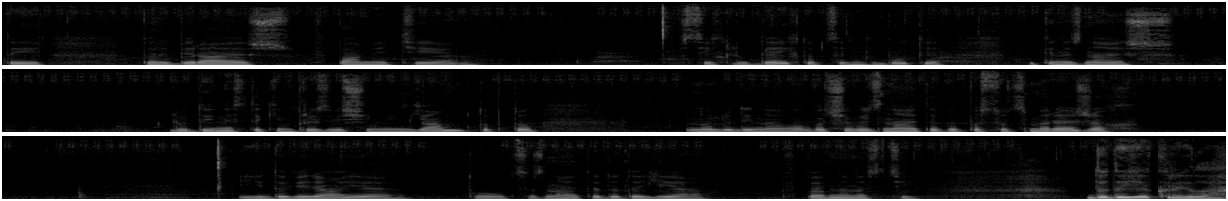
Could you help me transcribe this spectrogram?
ти перебираєш в пам'яті всіх людей, хто б це міг бути, і ти не знаєш людини з таким прізвищем ім'ям. Тобто, ну, людина, вочевидь, знає тебе по соцмережах і довіряє, то це, знаєте, додає впевненості, додає крила,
